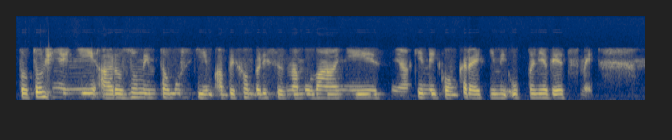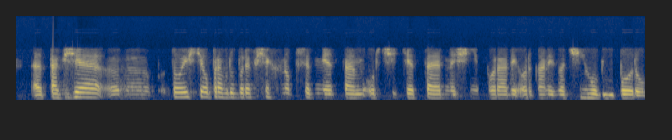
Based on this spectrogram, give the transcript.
totožnění a rozumím tomu s tím, abychom byli seznamováni s nějakými konkrétními úplně věcmi. Eh, takže eh, to ještě opravdu bude všechno předmětem určitě té dnešní porady organizačního výboru.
